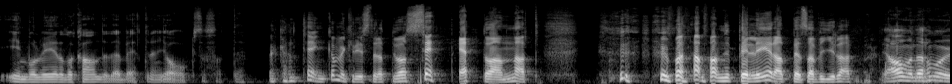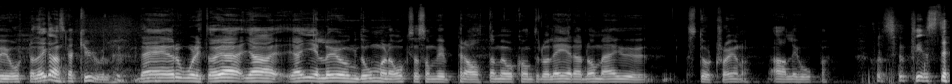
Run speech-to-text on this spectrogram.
involverad och kan det där bättre än jag också. Så att, jag kan tänka mig Christer att du har sett ett och annat hur man har manipulerat dessa bilar. Ja, men det har man ju gjort och det är ganska kul. Det är roligt och jag, jag, jag gillar ju ungdomarna också som vi pratar med och kontrollerar. De är ju störtsköna allihopa. Och så finns det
